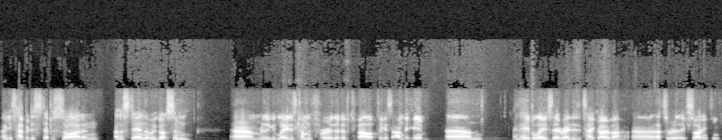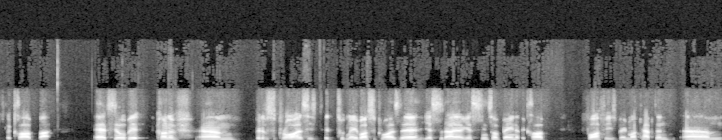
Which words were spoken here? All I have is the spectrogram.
I guess, happy to step aside and understand that we've got some um, really good leaders coming through that have developed, I guess, under him. Um, and he believes they're ready to take over. Uh, that's a really exciting thing for the club. But yeah, it's still a bit kind of um, bit of a surprise. It took me by surprise there yesterday. I guess since I've been at the club, Fyfey's been my captain, um,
